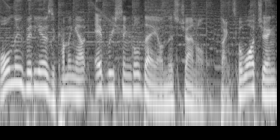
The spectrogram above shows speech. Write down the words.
All new videos are coming out every single day on this channel. Thanks for watching.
